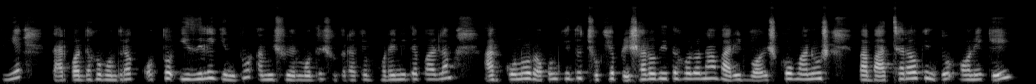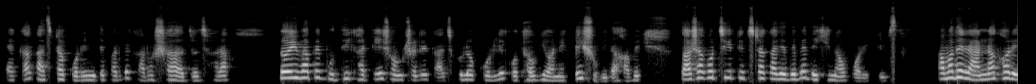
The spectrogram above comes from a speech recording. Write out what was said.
দিয়ে, তারপর দেখো বন্ধুরা কত ইজিলি কিন্তু আমি শুয়ের মধ্যে সুতোটাকে ভরে নিতে পারলাম। আর কোনো রকম কিন্তু চোখে প্রেশারও দিতে হলো না। বাড়ির বয়স্ক মানুষ বা বাচ্চারাও কিন্তু অনেকেই একা কাজটা করে নিতে পারবে কারোর সাহায্য ছাড়া। তো এইভাবে বুদ্ধি খাটিয়ে সংসারের কাজগুলো করলে কোথাও গিয়ে অনেকটাই সুবিধা হবে। তো আশা করছি টিপসটা কাজে দেবে। দেখে নাও পরের টিপস। আমাদের রান্নাঘরে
